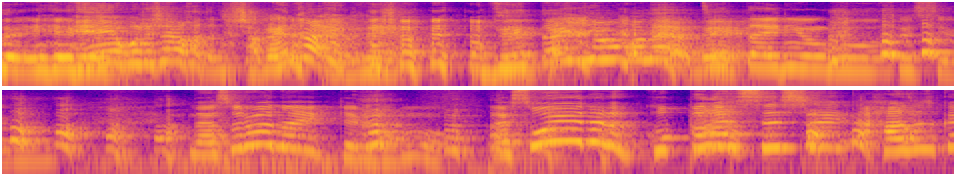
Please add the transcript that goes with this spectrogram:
英 英語で喋らなかったら喋んないよね 絶対日本語だよね絶対日本語ですよね。だからそれはないけれども、そういうなんかこっぱがし恥ずか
